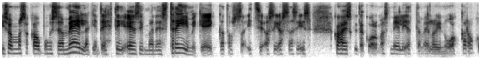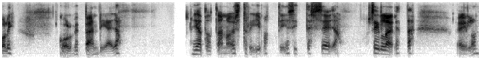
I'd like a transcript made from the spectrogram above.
isommassa kaupungissa ja meilläkin tehtiin ensimmäinen striimikeikka tuossa itse asiassa siis 23.4. meillä oli Nuokkarok, oli kolme bändiä ja, ja tota, noin striimattiin sitten se ja sillä että meillä on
